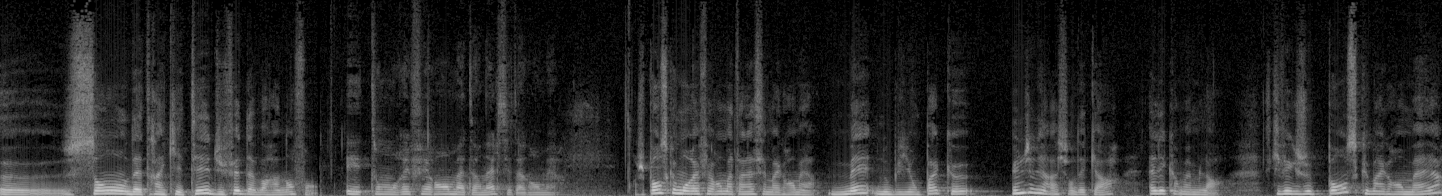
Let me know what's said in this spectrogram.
euh, sans être inquiétés du fait d'avoir un enfant. Et ton référent maternel, c'est ta grand-mère? Je pense que mon référent maternel, c'est ma grand-mère. Mais n'oublions pas que une génération d'écart, elle est quand même là. Ce qui fait que je pense que ma grand-mère,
